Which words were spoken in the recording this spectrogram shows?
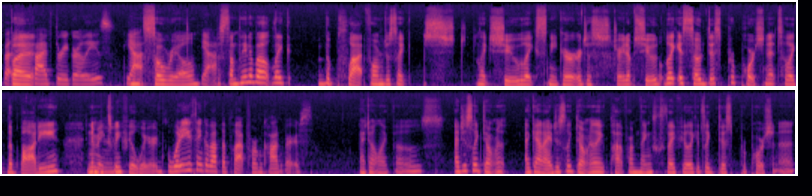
But- five three girlies. Yeah. So real. Yeah. Something about like the platform, just like sh- like shoe, like sneaker, or just straight up shoe, like is so disproportionate to like the body, and it makes Mhm. me feel weird. What do you think about the platform Converse? I don't like those. I just like don't really. Again, I just like don't really like platform things because I feel like it's like disproportionate.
